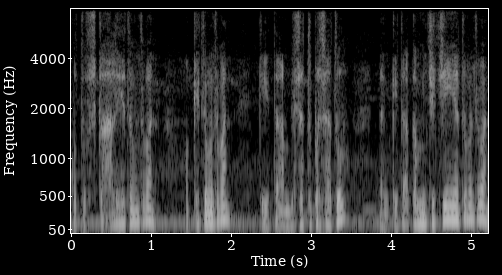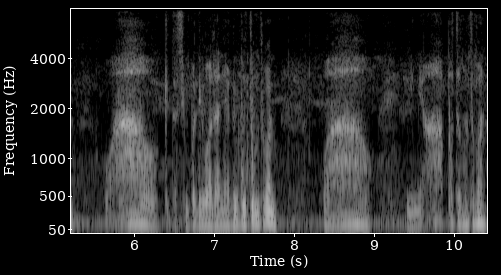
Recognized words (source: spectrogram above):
Kotor sekali ya teman-teman. Oke teman-teman. Kita ambil satu persatu dan kita akan mencucinya teman-teman. Wow, kita simpan di wadahnya dulu teman-teman. Wow, ini apa teman-teman?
